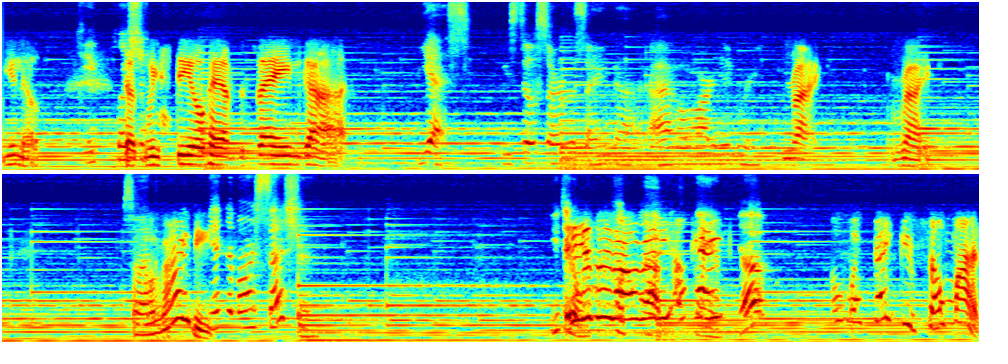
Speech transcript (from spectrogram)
You know, because we still have the same God. Yes we still serve the same God. I wholeheartedly agree. Right. Right. So all righty. The end of our session. You did Is it already? Okay. Yep. Oh well, thank you so much.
